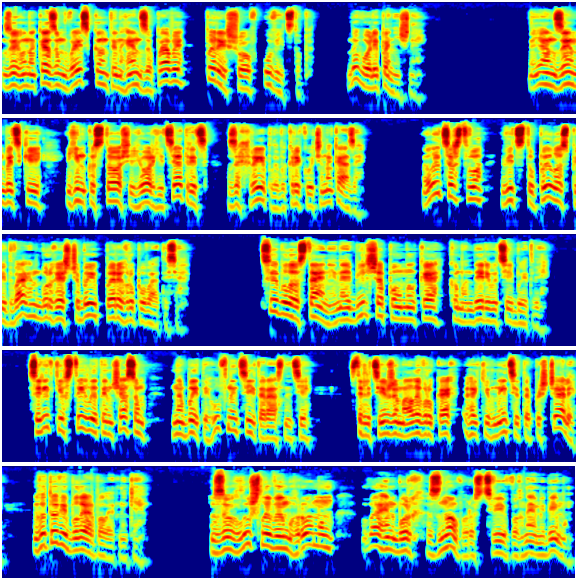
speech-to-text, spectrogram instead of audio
За його наказом весь контингент з Опави перейшов у відступ. Доволі панічний. Ян Зембицький, Гінкостош і Георгій Цетріц захрипли, викрикуючи накази. Лицарство відступило з під Вагенбурга, щоби перегрупуватися. Це була остання і найбільша помилка командирів у цій битві. Сирідки встигли тим часом набити гуфниці і тарасниці, стрільці вже мали в руках гаківниці та пищалі, готові були арбалетники. З оглушливим громом Вагенбург знову розцвів вогнем і димом.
